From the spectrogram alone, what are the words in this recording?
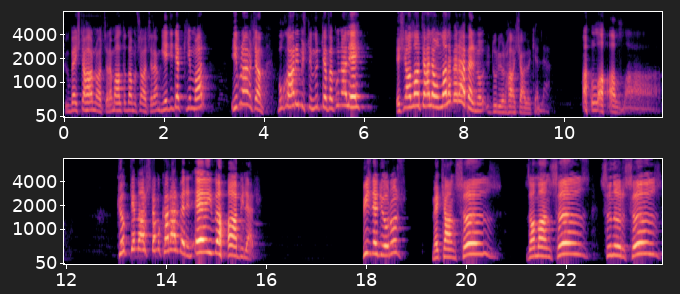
Çünkü beşte Harun aleyhisselam, altıda Musa aleyhisselam. Yedide kim var? İbrahim aleyhisselam. Bukhari Müslim, müttefekun aleyh. E şimdi allah Teala onlarla beraber mi duruyor? Haşa ve kella. Allah Allah. Gökte mi arşta mı karar verin ey Vehhabiler. Biz ne diyoruz? Mekansız, zamansız, sınırsız,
